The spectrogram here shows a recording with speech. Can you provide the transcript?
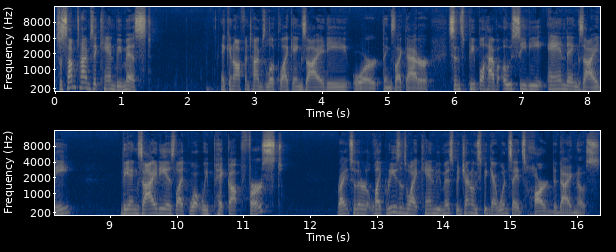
So sometimes it can be missed. It can oftentimes look like anxiety or things like that. Or since people have OCD and anxiety, the anxiety is like what we pick up first, right? So there are like reasons why it can be missed, but generally speaking, I wouldn't say it's hard to diagnose.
